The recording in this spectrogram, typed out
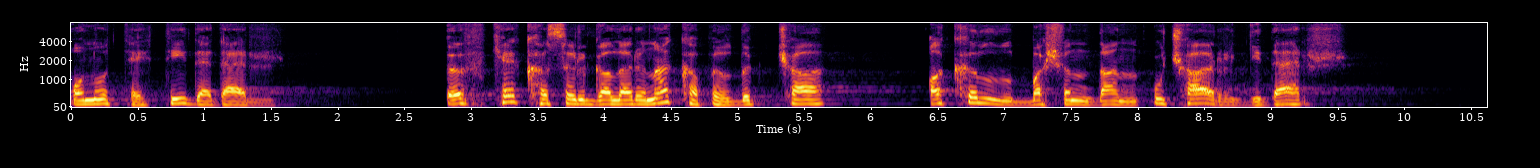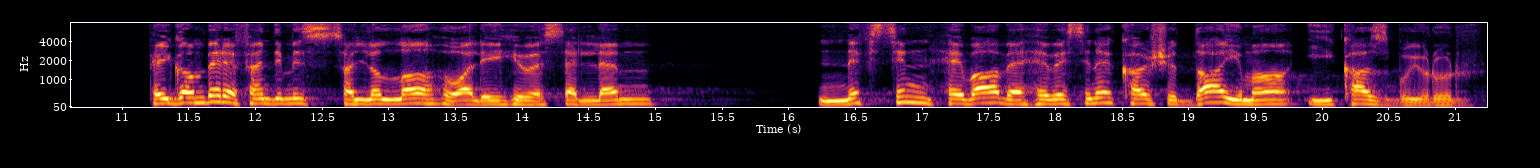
onu tehdit eder. Öfke kasırgalarına kapıldıkça, akıl başından uçar gider. Peygamber Efendimiz sallallahu aleyhi ve sellem, nefsin heva ve hevesine karşı daima ikaz buyurur.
